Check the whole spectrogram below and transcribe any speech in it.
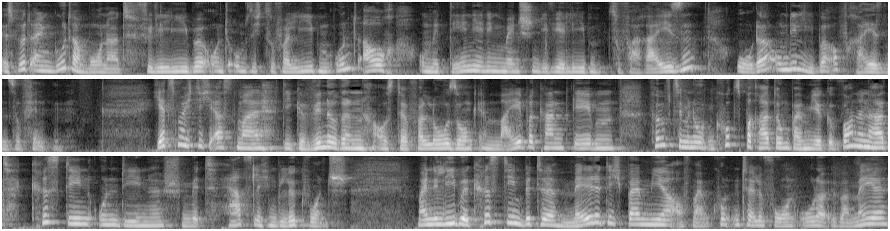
Es wird ein guter Monat für die Liebe und um sich zu verlieben und auch um mit denjenigen Menschen, die wir lieben, zu verreisen oder um die Liebe auf Reisen zu finden. Jetzt möchte ich erstmal die Gewinnerin aus der Verlosung im Mai bekannt geben. 15 Minuten Kurzberatung bei mir gewonnen hat Christine Undine Schmidt. Herzlichen Glückwunsch! Meine liebe Christine, bitte melde dich bei mir auf meinem Kundentelefon oder über Mail,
